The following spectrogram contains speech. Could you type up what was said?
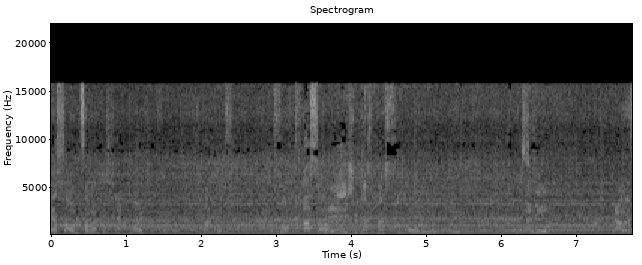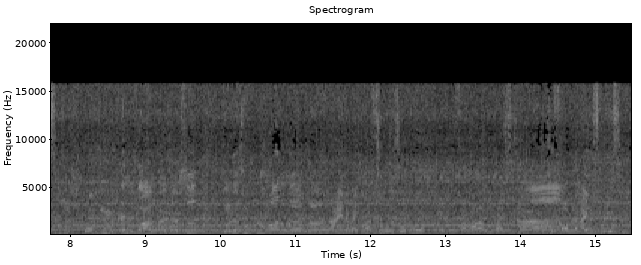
Der Sound ist aber ein bisschen enttäuschend, finde ich. Ich dachte, jetzt ist noch krasser. Nee, ich finde, das passt zum Auto irgendwie. Also, ja, aber das ist so ein Sport, so ein Rennwagen halt, weißt du? Soll der so blubbern oder? oder? Nein, aber ich dachte so, so hoch, so ein Ferrari, weißt du, so, so Formel 1 mäßig.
